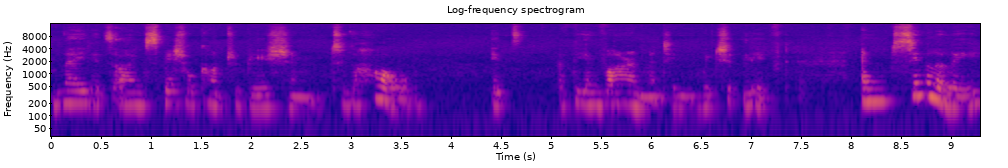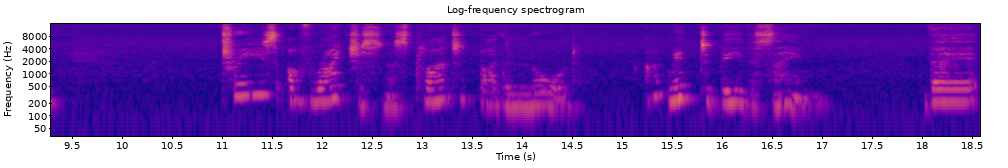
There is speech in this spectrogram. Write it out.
made its own special contribution to the whole it's, the environment in which it lived. And similarly, trees of righteousness planted by the Lord aren't meant to be the same. Their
